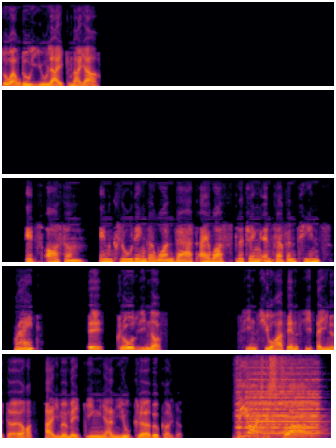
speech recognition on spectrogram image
So how do you like my art? It's awesome, including the one that I was splitting in 17s, right? Eh, close enough. Since you're a fancy painter, I'm making a new club called The Artist Club.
